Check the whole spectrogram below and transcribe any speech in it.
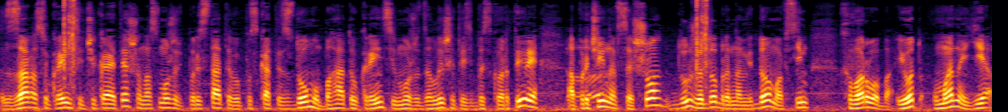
Зараз українців чекає те, що нас можуть перестати випускати з дому. Багато українців можуть залишитись без квартири. А причина все що дуже добре нам відома всім хвороба. І от у мене є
